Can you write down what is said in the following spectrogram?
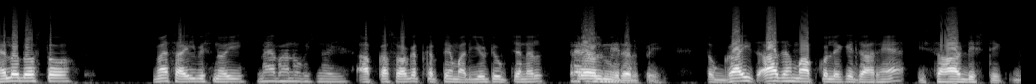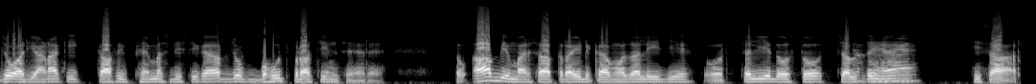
Hello दोस्तों मैं साहिल बिश्नोई। मैं भानु बिश्नोई। आपका स्वागत करते हैं हमारे यूट्यूब चैनल ट्रेवल मिरर पे। तो गाइस आज हम आपको लेके जा रहे हैं इसहार डिस्ट्रिक्ट जो हरियाणा की काफ़ी फ़ेमस डिस्ट्रिक्ट है और जो बहुत प्राचीन शहर है। तो आप भी हमारे साथ राइड का मज़ा लीजिए और चलिए दोस्तों चलते, चलते हैं हैं। हिसार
